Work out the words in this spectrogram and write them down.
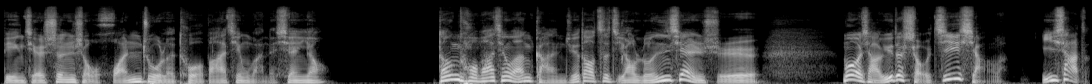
并且伸手环住了拓跋青婉的纤腰。当拓跋青婉感觉到自己要沦陷时，莫小鱼的手机响了，一下子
